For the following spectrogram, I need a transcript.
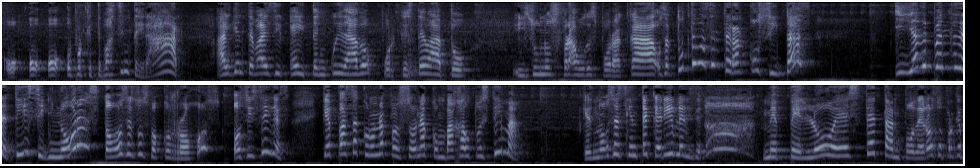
o, o, porque te vas a enterar. Alguien te va a decir, hey, ten cuidado porque este vato hizo unos fraudes por acá. O sea, tú te vas a enterar cositas y ya depende de ti si ignoras todos esos focos rojos o si sigues. ¿Qué pasa con una persona con baja autoestima? Que no se siente querible, dice, "Ah, me peló este tan poderoso, porque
